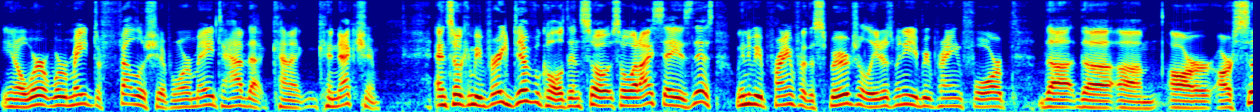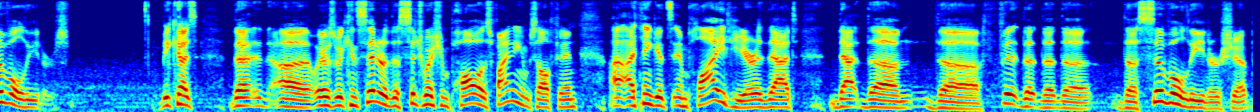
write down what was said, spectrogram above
you know we're we're made to fellowship and we're made to have that kind of connection. And so it can be very difficult. And so, so what I say is this: we need to be praying for the spiritual leaders. We need to be praying for the the um, our our civil leaders, because the uh, as we consider the situation Paul is finding himself in, I, think it's implied here that that the the the the the, the civil leadership,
